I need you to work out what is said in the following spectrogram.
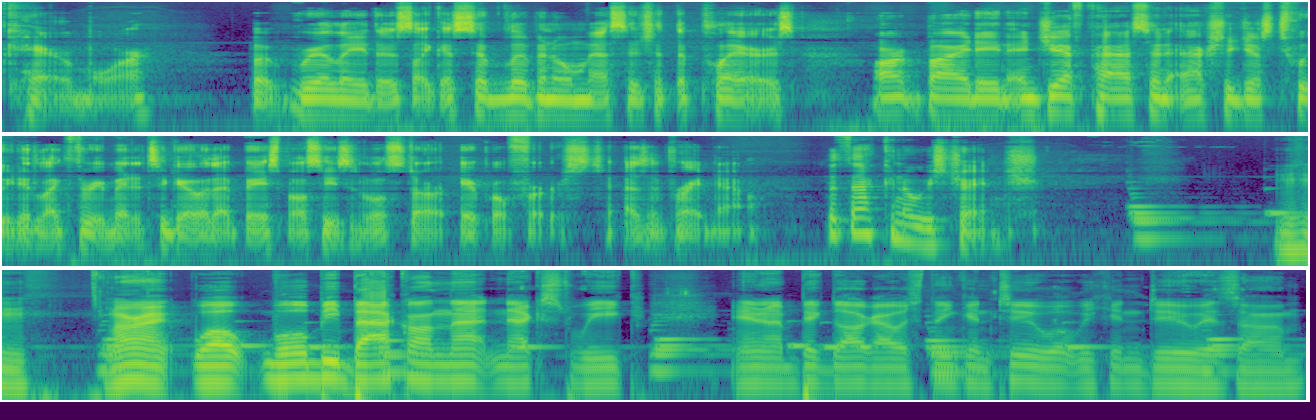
care more. but really there's like a subliminal message that the players aren't biting. And Jeff Passan actually just tweeted like three minutes ago that baseball season will start April 1st, as of right now. But that can always change. All right. Well, we'll be back on that next week. And uh, Big Dog, I was thinking too, what we can do is um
